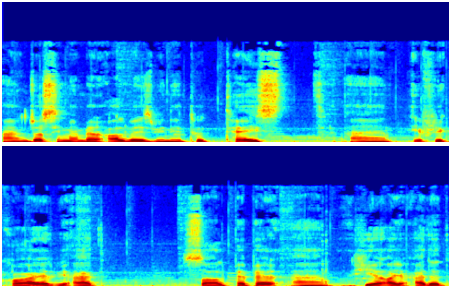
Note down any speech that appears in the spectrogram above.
And just remember always we need to taste and if required we add salt pepper and here I added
